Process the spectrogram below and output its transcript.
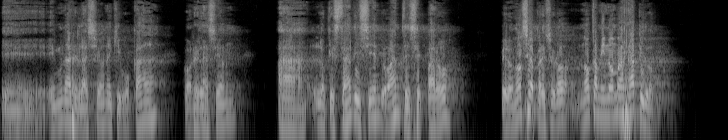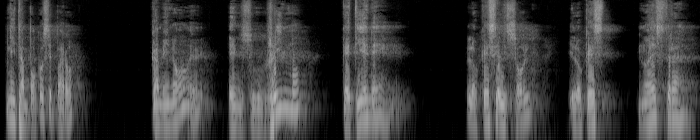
eh, en una relación equivocada con relación a lo que está diciendo antes, se paró, pero no se apresuró, no caminó más rápido, ni tampoco se paró. Caminó en su ritmo que tiene lo que es el sol y lo que es nuestra,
